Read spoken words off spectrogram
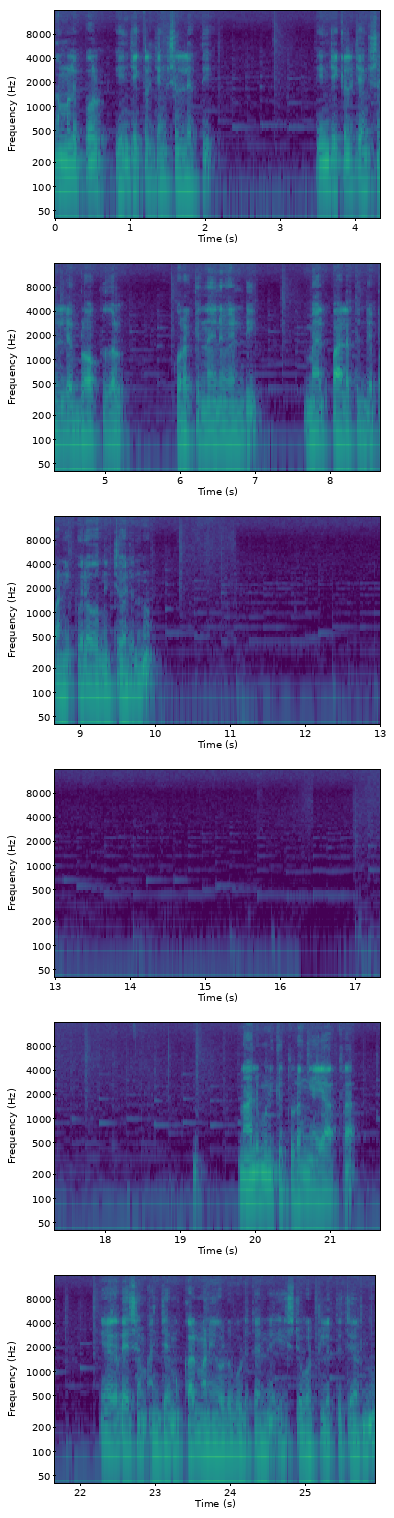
നമ്മളിപ്പോൾ ഇഞ്ചിക്കൽ ജംഗ്ഷനിലെത്തി. ഇഞ്ചിക്കൽ ജംഗ്ഷനിലെ ബ്ലോക്കുകൾ കുറയ്ക്കുന്നതിന് വേണ്ടി മേൽപ്പാലത്തിന്റെ പണി പുരോഗമിച്ചു വരുന്നു. നാല് മണിക്ക് തുടങ്ങിയ യാത്ര. ഏകദേശം അഞ്ചേ മുക്കാൽ മണിയോടുകൂടി തന്നെ ഈസ്റ്റ് ബോട്ടിൽ എത്തിച്ചേർന്നു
